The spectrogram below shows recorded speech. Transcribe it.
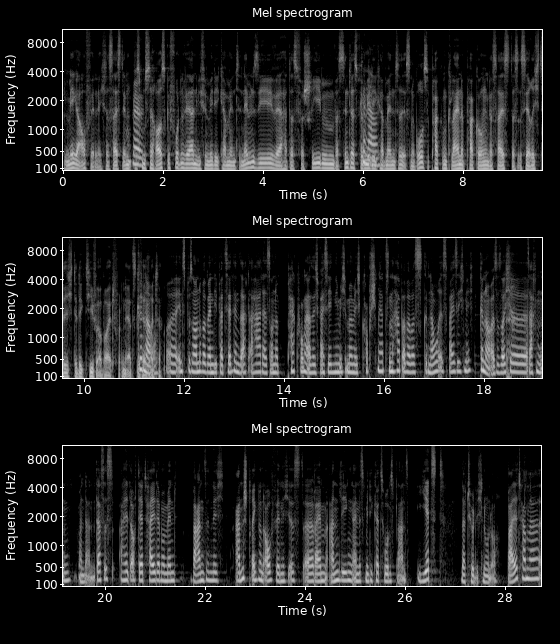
mega aufwendig. Das heißt, es Hm. muss herausgefunden werden, wie viele Medikamente nehmen Sie, wer hat das verschrieben, was sind das für Genau. Medikamente, ist eine große Packung, kleine Packung. Das heißt, das ist ja richtig Detektivarbeit von ärztlicher genau. Seite. Äh, insbesondere wenn die Patientin sagt, aha, da ist so eine Packung. Also ich weiß nicht, nehme ich immer, wenn ich Kopfschmerzen habe, aber was genau ist, weiß ich nicht. Genau, also solche Sachen man dann. Das ist halt auch der Teil, der Moment wahnsinnig anstrengend und aufwendig ist äh, beim Anlegen eines Medikationsplans. Jetzt natürlich nur noch. Bald haben wir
